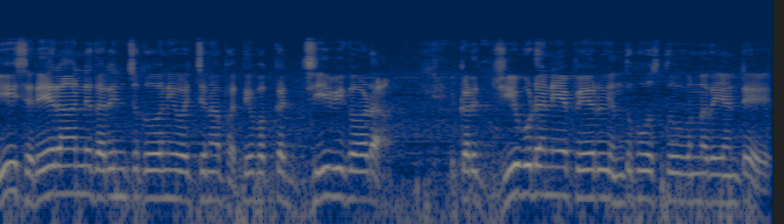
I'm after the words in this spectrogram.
ఈ శరీరాన్ని ధరించుకొని వచ్చిన ప్రతి ఒక్క జీవి కూడా ఇక్కడ జీవుడనే పేరు ఎందుకు వస్తూ ఉన్నది అంటే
